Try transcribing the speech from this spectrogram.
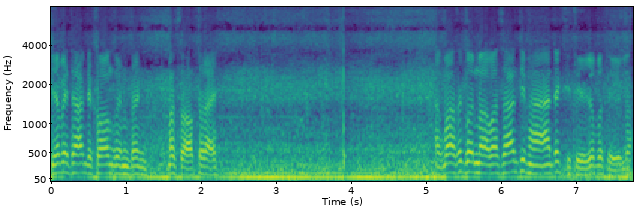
เดี๋ยวไปถามเจ้าของเพิ่นเพิ่นมาสอบเท่าไหร่หากว่าสักคนบอกว่า35จักสิถือก็บ่ถือก็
